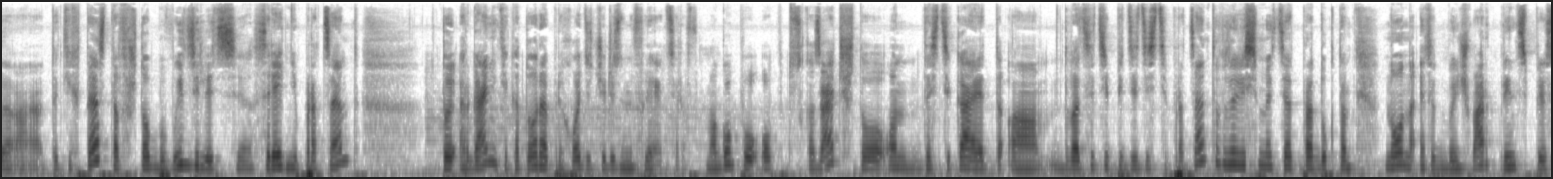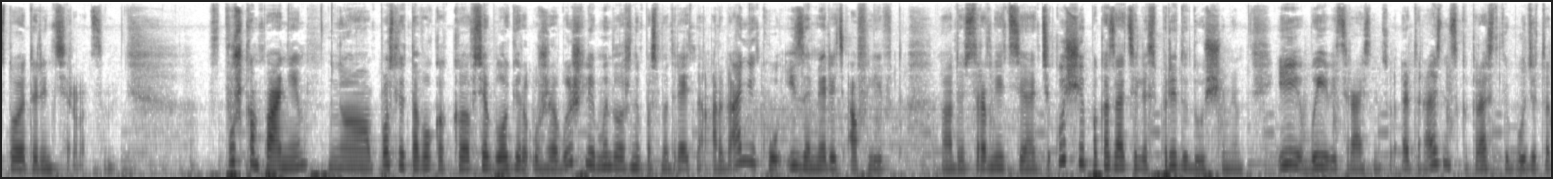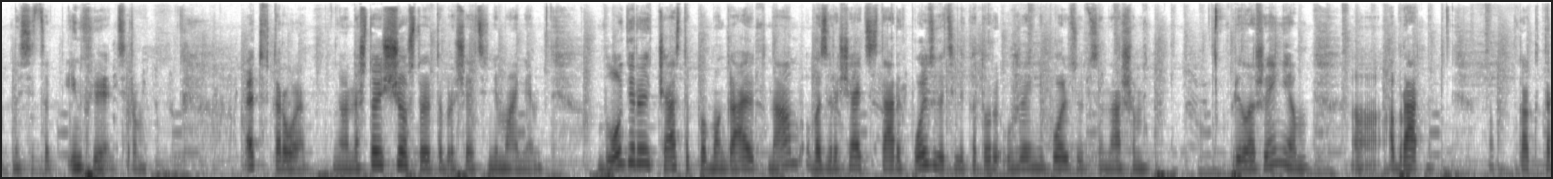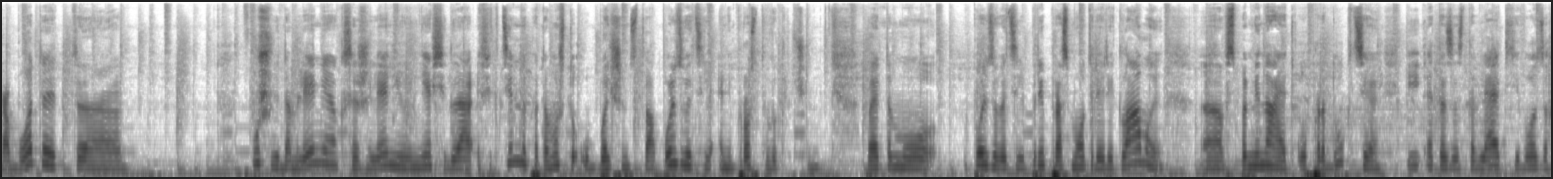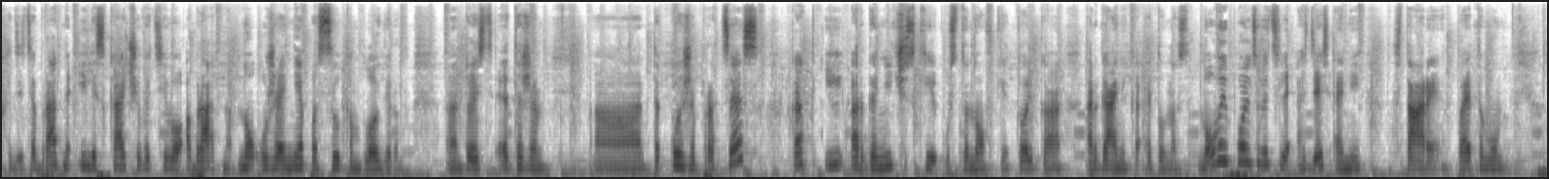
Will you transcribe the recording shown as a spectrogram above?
таких тестов, чтобы выделить средний процент той органики, которая приходит через инфлюенсеров. Могу по опыту сказать, что он достигает а, 20-50% в зависимости от продукта, но на этот бенчмарк, в принципе, стоит ориентироваться. Пуш-компании, а, после того, как все блогеры уже вышли, мы должны посмотреть на органику и замерить афлифт, а, то есть сравнить текущие показатели с предыдущими и выявить разницу. Эта разница как раз-таки будет относиться к инфлюенсерам. Это второе. А, на что еще стоит обращать внимание? Блогеры часто помогают нам возвращать старых пользователей, которые уже не пользуются нашим приложением, обратно. Как это работает? Э, Пуш-уведомления, к сожалению, не всегда эффективны, потому что у большинства пользователей они просто выключены. Поэтому пользователь при просмотре рекламы э, вспоминает о продукте, и это заставляет его заходить обратно или скачивать его обратно, но уже не по ссылкам блогеров. Э, то есть это же э, такой же процесс, как и органические установки, только органика это у нас новые пользователи, а здесь они старые. Поэтому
